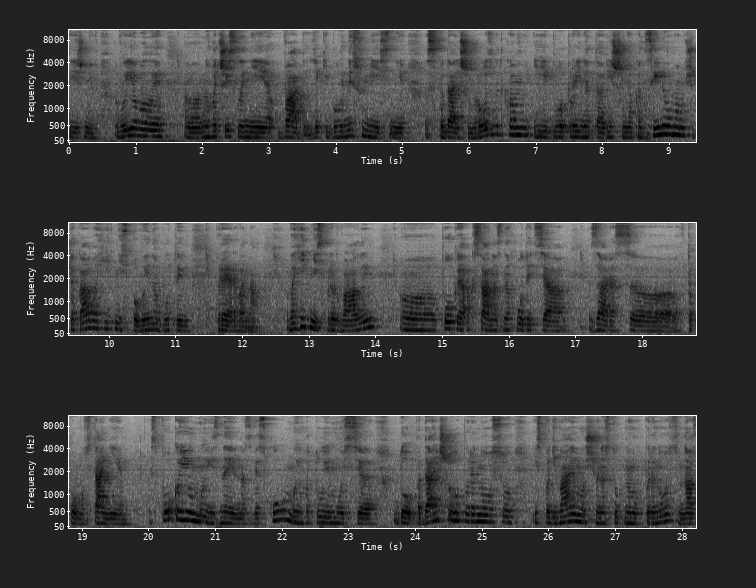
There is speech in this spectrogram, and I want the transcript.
тижнів, виявили е, многочисленні вади, які були несумісні з подальшим розвитком, і було прийнято рішення консиліумом, що така вагітність повинна бути перервана. Вагітність прервали, е, поки Оксана знаходиться зараз е, в такому стані спокою. Ми з нею на зв'язку. Ми готуємося до подальшого переносу і сподіваємося, що наступний перенос у нас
